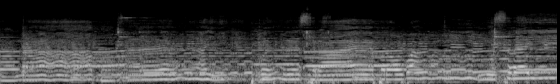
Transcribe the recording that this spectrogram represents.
ណានាបងអើយធ្វើស្រែប្រវាំងស្រី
